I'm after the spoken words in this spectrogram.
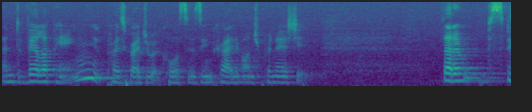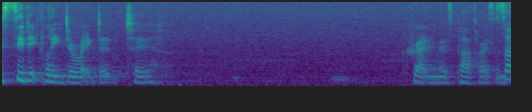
and developing postgraduate courses in creative entrepreneurship that are specifically directed to creating those pathways. And So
